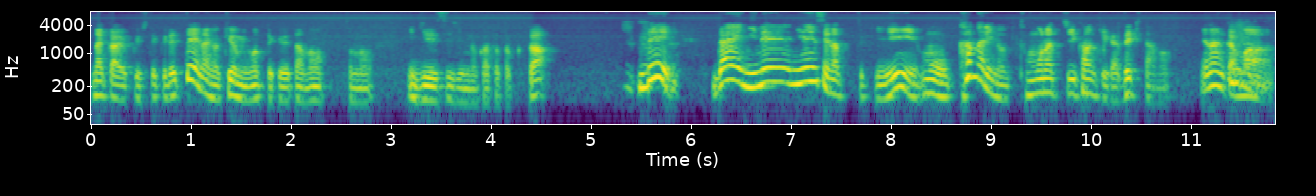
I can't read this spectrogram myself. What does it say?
仲良くしてくれてなんか興味持ってくれたの。そのイギリス人の方とかが。で、第2年、2年生になった時に、もうかなりの友達関係ができたの。で、なんかまあ、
